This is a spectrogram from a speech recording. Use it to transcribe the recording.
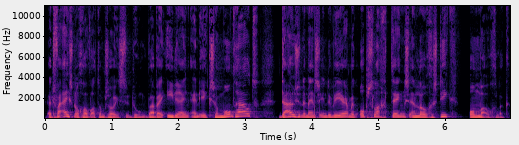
Het vereist nogal wat om zoiets te doen, waarbij iedereen en ik zijn mond houdt. Duizenden mensen in de weer met opslag, tanks en logistiek onmogelijk.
